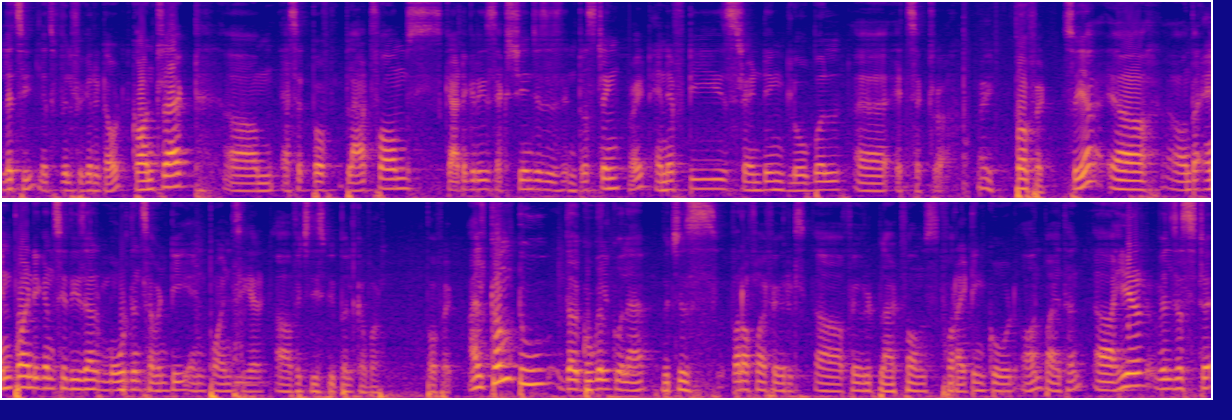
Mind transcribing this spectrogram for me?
Let's see. Let's we'll figure it out. Contract um, asset platforms categories exchanges is interesting right? Nfts trending global uh, etc right. Perfect. So yeah uh, on the endpoint you can see these are more than 70 endpoints here uh, which these people cover perfect. I'll come to the google colab which is one of my favorite uh, favorite platforms for writing code on python. Uh, here we'll just uh,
